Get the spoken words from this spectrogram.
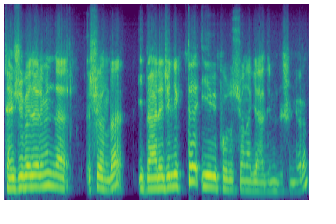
Tecrübelerimin de ışığında idarecilikte iyi bir pozisyona geldiğimi düşünüyorum.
